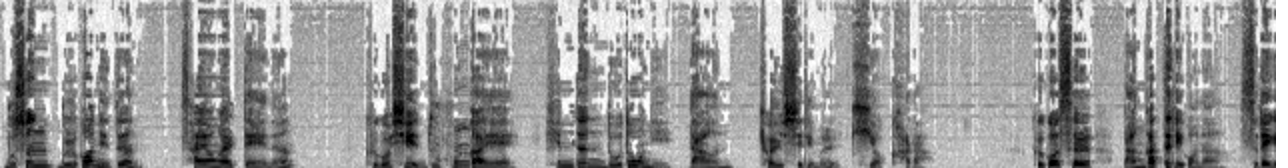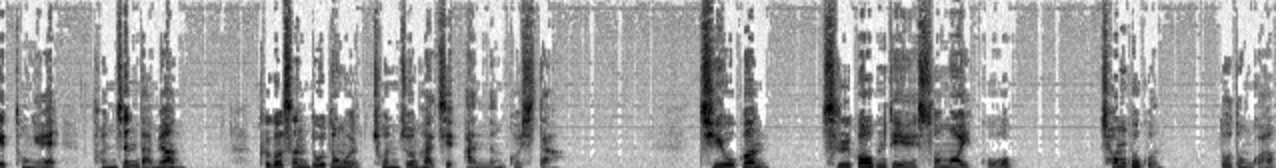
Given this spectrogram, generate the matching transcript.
무슨 물건이든 사용할 때에는 그것이 누군가의 힘든 노동이 낳은 결실임을 기억하라. 그것을 망가뜨리거나 쓰레기통에 던진다면 그것은 노동을 존중하지 않는 것이다. 지옥은 즐거움 뒤에 숨어 있고 천국은 노동과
